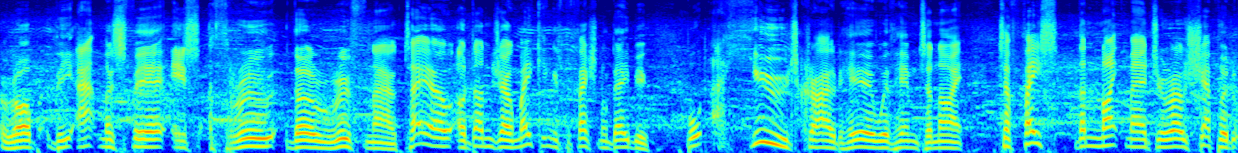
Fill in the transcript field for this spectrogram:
Rob, the atmosphere is through the roof now. Teo Odunjo making his professional debut. Brought a huge crowd here with him tonight to face the nightmare Jero Shepard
